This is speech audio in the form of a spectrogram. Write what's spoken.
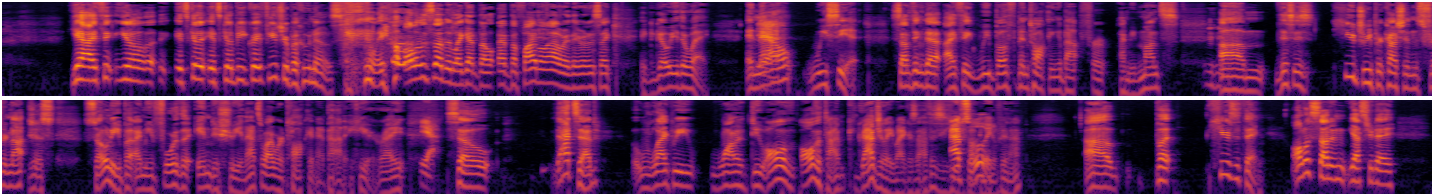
"Yeah, I think you know it's gonna it's gonna be a great future, but who knows?" like all of a sudden, like at the at the final hour, they were just like, "It could go either way," and Yeah. now we see it. Something that I think we both been talking about for, I mean, months. Mhm. Um, this is huge repercussions for not just Sony, but I mean for the industry, and that's why we're talking about it here, right? yeah. So that said, like we want to do all all the time, congratulate Microsoft. This is huge Absolutely. fucking deal for them. Uh, but here's the thing: all of a sudden, yesterday,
